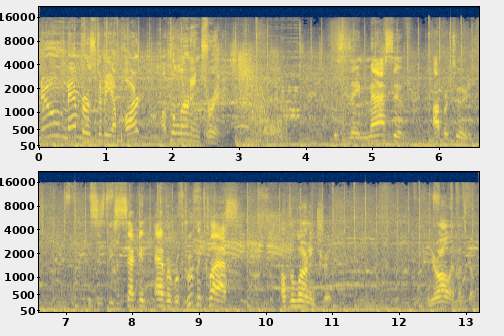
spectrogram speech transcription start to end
new members to be a part of the Learning Tree. This is a massive opportunity. This is the second ever recruitment class of the Learning Tree. And you're all in, let's go. What?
